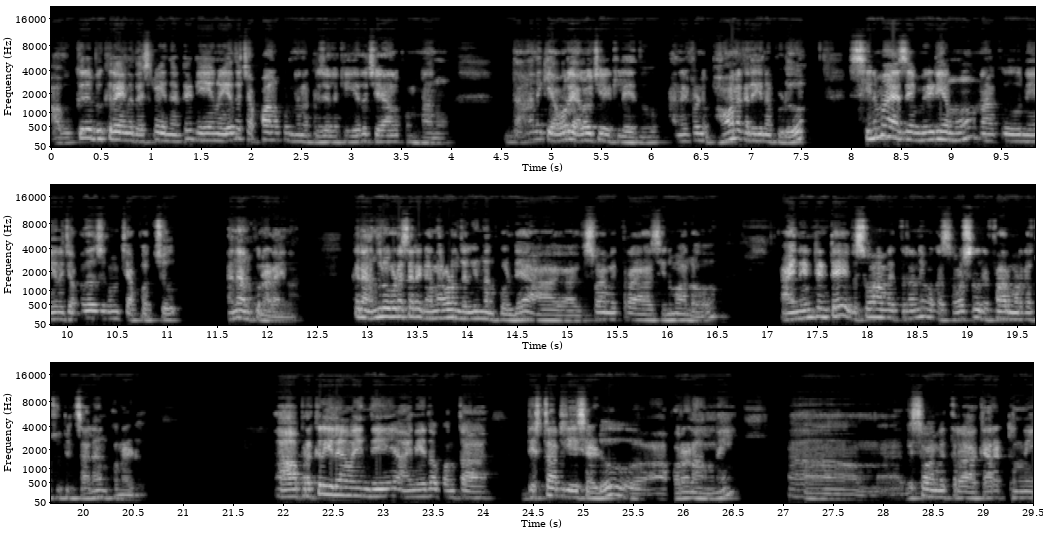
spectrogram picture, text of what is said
ఆ ఉక్కిరి బిక్కిరి అయిన దశలో ఏంటంటే నేను ఏదో చెప్పాలనుకుంటున్నాను ప్రజలకి, ఏదో చేయాలనుకుంటున్నాను. దానికి ఎవరు అలౌ చేయట్లేదు అనేటువంటి భావన కలిగినప్పుడు సినిమా యాస్ ఎ మీడియము నాకు నేను చెప్పదలుచుకుని చెప్పొచ్చు అని అనుకున్నాడు ఆయన కానీ అందులో కూడా సరే గందరగోళం జరిగింది అనుకోండి ఆ 'విశ్వామిత్ర' సినిమాలో ఆయన ఏంటంటే విశ్వామిత్రని ఒక సోషల్ రిఫార్మర్‌గా చూపించాలి అనుకున్నాడు. ఆ ప్రక్రియలో ఏమైంది? ఆయన ఏదో కొంత డిస్టార్ట్ చేశాడు ఆ పురాణాలని. విశ్వామిత్ర విశ్వామిత్ర క్యారెక్టర్‌ని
